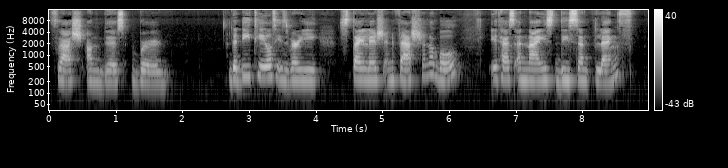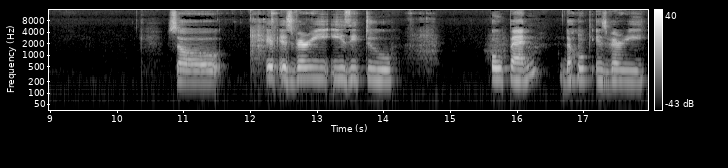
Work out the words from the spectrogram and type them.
flash on this bird. The details is very stylish and fashionable. It has a nice decent length. So it is very easy to open. The hook is very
